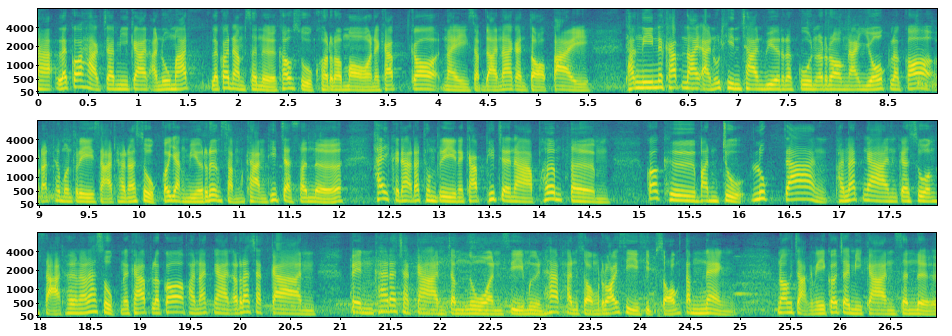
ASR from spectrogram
หากและก็หากจะมีการอนุมัติ แล้วก็นำเสนอเข้าสู่ครมนะครับก็ในสัปดาห์หน้ากันต่อไป ทั้งนี้นะครับนายอนุทินชาญวีรกูลรองนายก แล้วก็รัฐมนตรีสาธารณสุขก็ยังมีเรื่องสำคัญที่จะเสนอให้คณะรัฐมนตรีนะครับพิจารณาเพิ่มเติม ก็คือบรรจุลูกจ้าง พนักงานกระทรวงสาธารณสุขนะครับแล้วก็พนักงานราชการ เป็นข้าราชการจำนวน 45,242ตำแหน่ง นอกจากนี้ก็จะมีการเสนอ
